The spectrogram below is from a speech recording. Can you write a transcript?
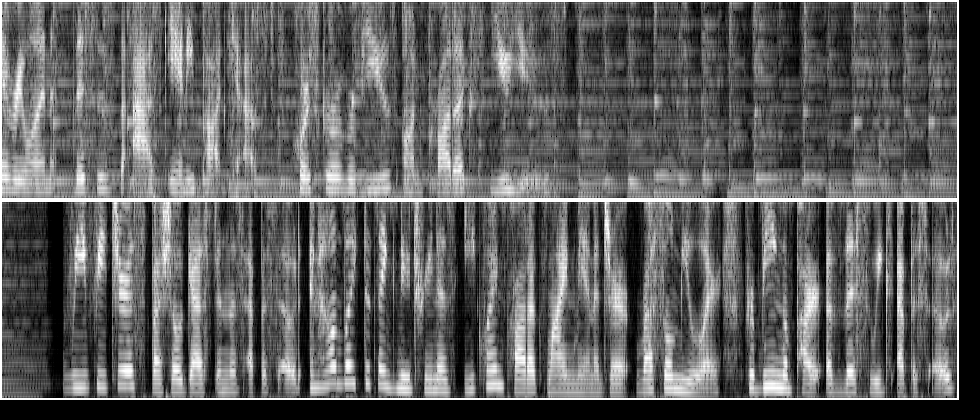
everyone. This is the Ask Annie podcast, Horse Girl reviews on products you use. We feature a special guest in this episode, and I would like to thank Nutrena's equine product line manager, Russell Mueller, for being a part of this week's episode.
